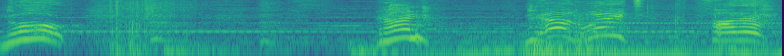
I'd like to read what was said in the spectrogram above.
No! Run! Nehal, wait! Father!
